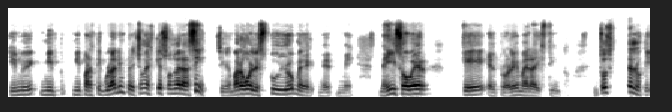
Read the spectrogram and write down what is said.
Y mi, particular impresión es que eso no era así. Sin embargo, el estudio me, hizo ver que el problema era distinto. Entonces, lo que,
